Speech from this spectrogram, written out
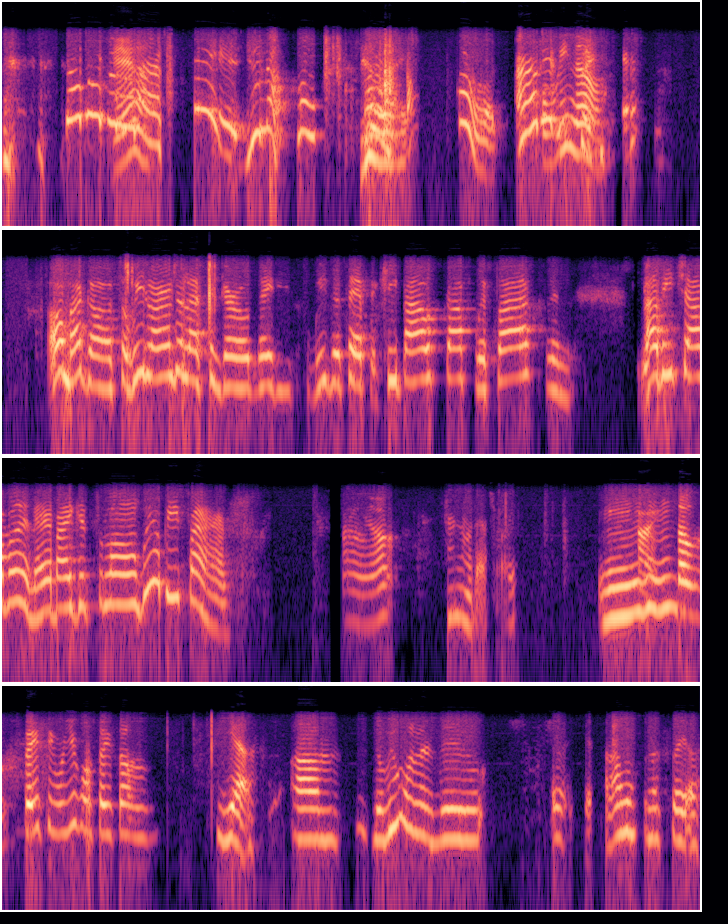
That wasn't Yeah. what I said, you know. Oh, right. Oh, oh, I didn't we know. Oh my God! So we learned a lesson, girls, ladies. We just have to keep our stuff with us and love each other, and everybody gets along. We'll be fine. Oh, yeah. I know that's right. Mm-hmm. Right. So, Stacy, were you gonna say something? Yes. Um, do we want to do? I was going to say a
